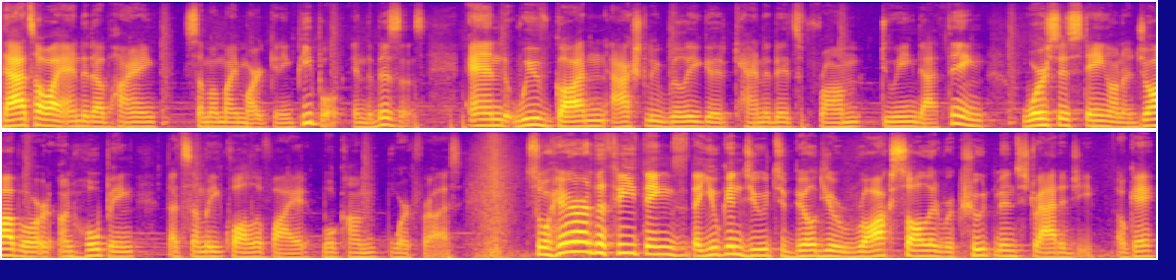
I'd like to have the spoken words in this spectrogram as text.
That's how I ended up hiring some of my marketing people in the business. And we've gotten actually really good candidates from doing that thing versus staying on a job or on hoping that somebody qualified will come work for us. So here are the three things that you can do to build your rock solid recruitment strategy, okay?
